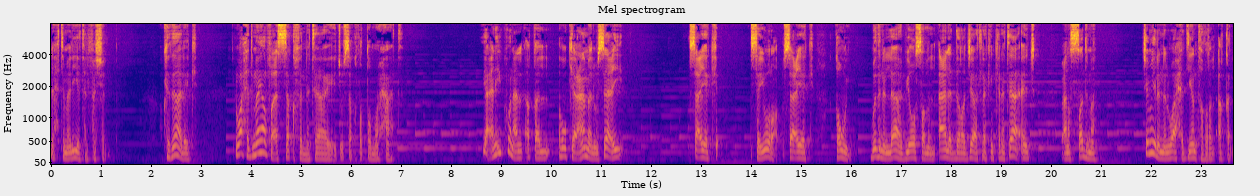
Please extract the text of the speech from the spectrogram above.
لاحتمالية الفشل. وكذلك الواحد ما يرفع السقف النتائج وسقف الطموحات. يعني يكون على الأقل هو كعمل وسعي سعيك سيورى وسعيك قوي. بإذن الله بيوصل لأعلى الدرجات لكن كنتائج عن الصدمة جميل أن الواحد ينتظر الأقل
